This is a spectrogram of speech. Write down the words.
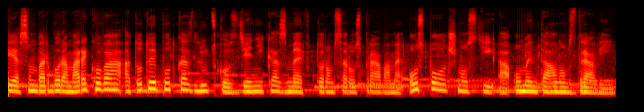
ja som Barbara Mareková a toto je podcast Ľudsko z denníka ZME, v ktorom sa rozprávame o spoločnosti a o mentálnom zdraví.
